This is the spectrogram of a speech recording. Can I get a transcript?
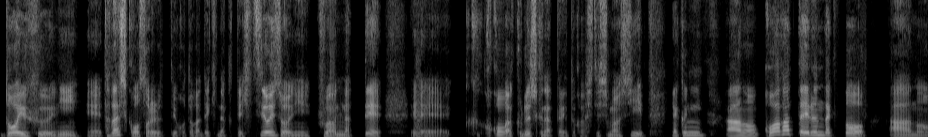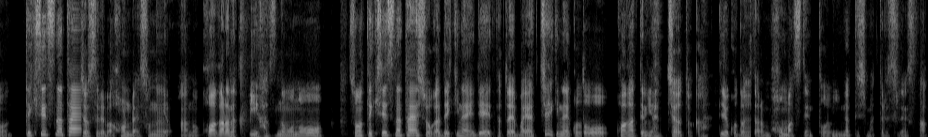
どういうふうに、えー正しく恐れるっていうことができなくて、必要以上に不安になって、えー心が苦しくなったりとかしてしまうし、逆に、あの、怖がっているんだけど、あの、適切な対処すれば本来そんなに、あの、怖がらなくていいはずのものを、その適切な対処ができないで、例えばやっちゃいけないことを怖がってるのやっちゃうとかっていうことをしたらもう本末転倒になってしまったりするんですか。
